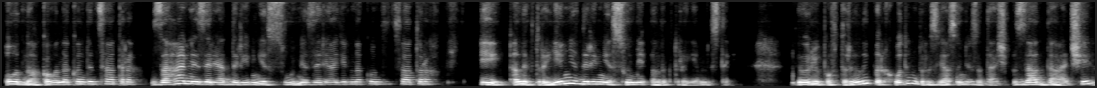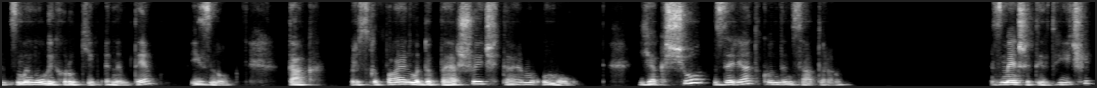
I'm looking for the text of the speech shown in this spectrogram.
однакова на конденсаторах, загальний заряд дорівнює сумі зарядів на конденсаторах, і електроємність дорівнює сумі електроємностей. Теорію повторили, переходимо до розв'язання задач. Задачі з минулих років НМТ і знов. Так, приступаємо до першої, читаємо умову. Якщо заряд конденсатора зменшити вдвічі,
